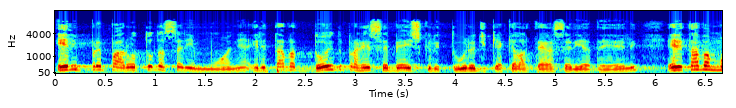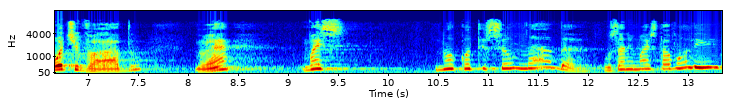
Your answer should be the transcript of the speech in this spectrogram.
Ele preparou toda a cerimônia, ele estava doido para receber a escritura de que aquela terra seria dele, ele estava motivado, não é? Mas não aconteceu nada, os animais estavam ali.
